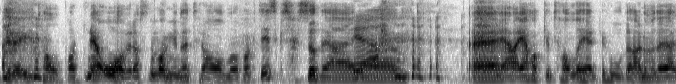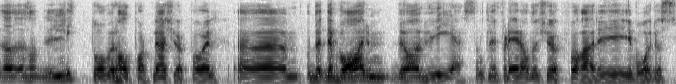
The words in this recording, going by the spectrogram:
drøyt halvparten. Jeg er overraskende mange nøytrale nå, faktisk. Så det er ja. Eh, jeg, jeg, har ikke tallet helt i hodet her, men det er, er sånn litt over halvparten jeg har kjøpt på, vel. Eh, det, det, var, det, var, vesentlig flere jeg hadde kjøpt på her i, i våres.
